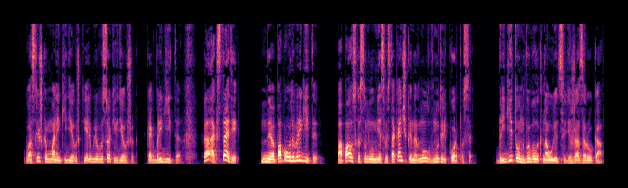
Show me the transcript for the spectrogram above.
У вас слишком маленькие девушки. Я люблю высоких девушек, как Бригитта. А, кстати, по поводу Бригитты. Папауска сунул мне свой стаканчик и нырнул внутрь корпуса. Бригитту он выволок на улице, держа за рукав.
